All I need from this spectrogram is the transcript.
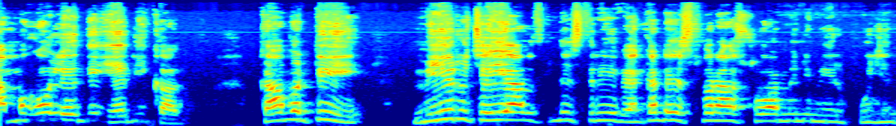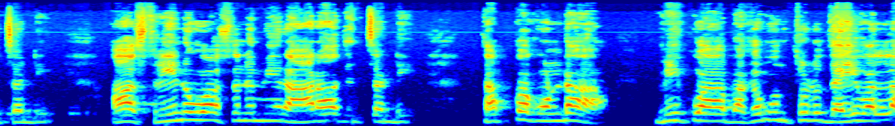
నమ్మకం లేనిది ఏది కాదు. కాబట్టి మీరు చేయాల్సింది శ్రీ వెంకటేశ్వర స్వామిని మీరు పూజించండి. ఆ శ్రీనివాసుని మీరు ఆరాధించండి. తప్పకుండా మీకు ఆ భగవంతుడు దయ వల్ల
